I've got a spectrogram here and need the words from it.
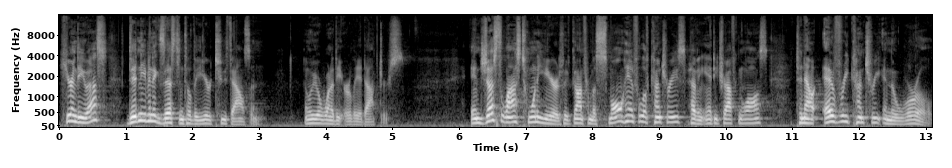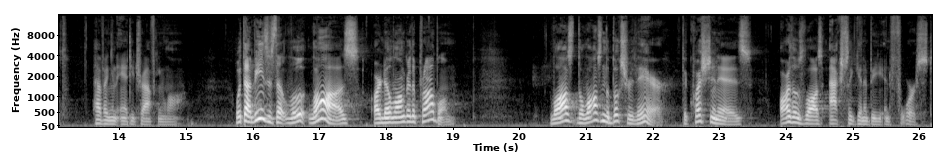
here in the US didn't even exist until the year 2000, and we were one of the early adopters. In just the last 20 years, we've gone from a small handful of countries having anti trafficking laws to now every country in the world having an anti trafficking law. What that means is that lo- laws are no longer the problem. Laws, the laws in the books are there. The question is are those laws actually going to be enforced?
